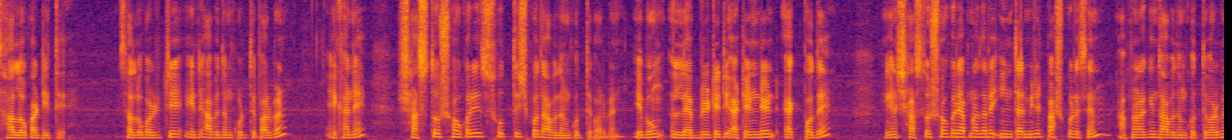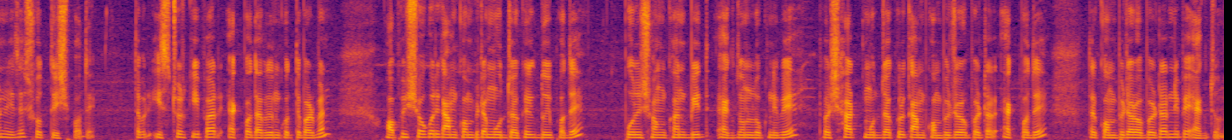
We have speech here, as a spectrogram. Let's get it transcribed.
ঝালকাঠিতে। ঝালকাঠিতে এটি আবেদন করতে পারবেন। এখানে স্বাস্থ্য সহকারী ছত্রিশ পদে আবেদন করতে পারবেন এবং ল্যাবরেটরি অ্যাটেন্ডেন্ট এক পদে। এখানে স্বাস্থ্য সহকারী আপনারা যারা ইন্টারমিডিয়েট পাস করেছেন, আপনারা কিন্তু আবেদন করতে পারবেন এই যে ছত্রিশ পদে। তারপর স্টোর কিপার এক পদে আবেদন করতে পারবেন। অফিস সহকারী কাম কম্পিউটার মুদ্রাক্ষরিক দুই পদে। পরিসংখ্যানবিদ একজন লোক নেবে তারপর ষাট মুদ্রাক্ষরিক কাম কম্পিউটার অপারেটর এক পদে, তার কম্পিউটার অপারেটর নেবে একজন।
